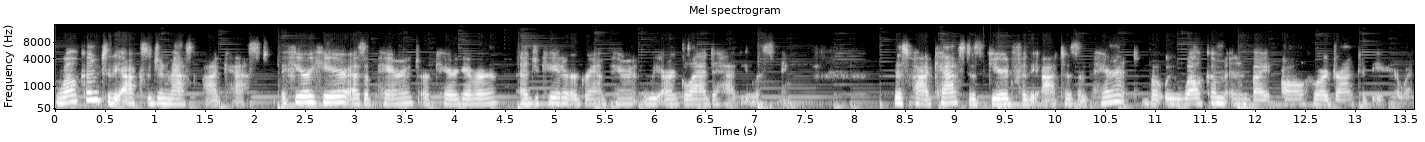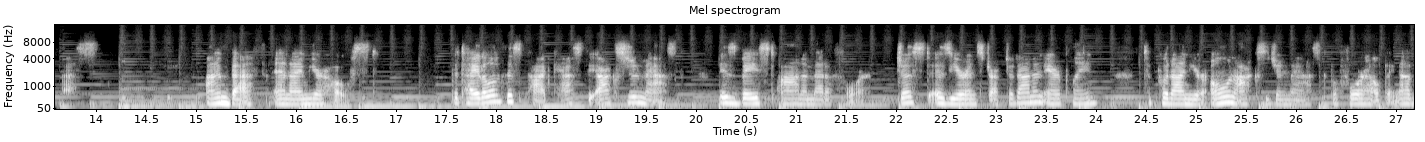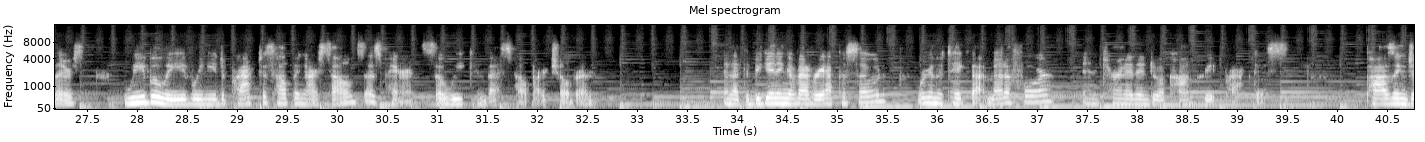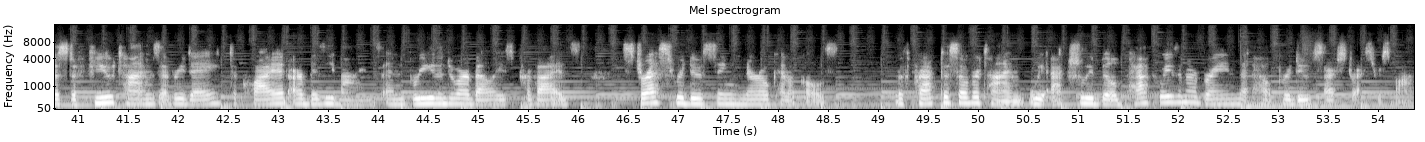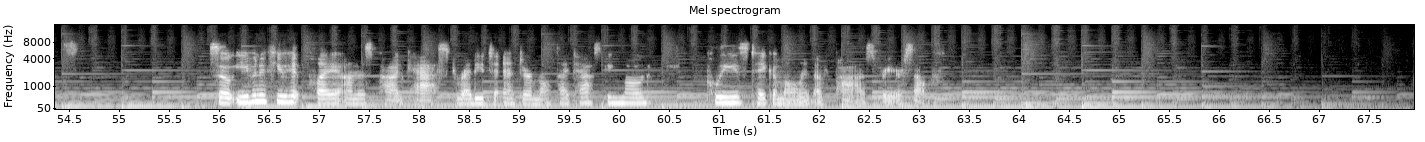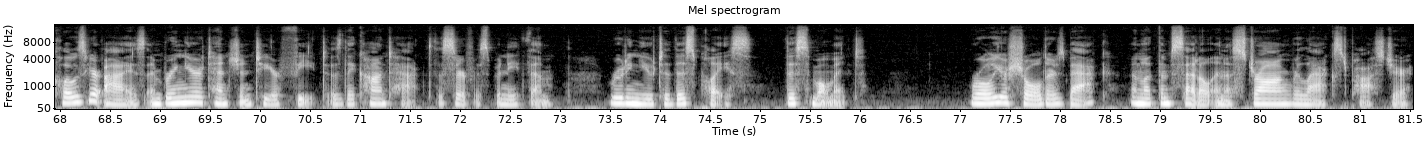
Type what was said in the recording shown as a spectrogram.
Welcome to the Oxygen Mask Podcast. If you're here as a parent or caregiver, educator, or grandparent, we are glad to have you listening. This podcast is geared for the autism parent, but we welcome and invite all who are drawn to be here with us. I'm Beth, and I'm your host. The title of this podcast, The Oxygen Mask, is based on a metaphor. Just as you're instructed on an airplane to put on your own oxygen mask before helping others, we believe we need to practice helping ourselves as parents so we can best help our children. And at the beginning of every episode, we're going to take that metaphor and turn it into a concrete practice. Pausing just a few times every day to quiet our busy minds and breathe into our bellies provides stress reducing neurochemicals. With practice over time, we actually build pathways in our brain that help reduce our stress response. So, even if you hit play on this podcast ready to enter multitasking mode, please take a moment of pause for yourself. Close your eyes and bring your attention to your feet as they contact the surface beneath them, rooting you to this place, this moment. Roll your shoulders back and let them settle in a strong, relaxed posture.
